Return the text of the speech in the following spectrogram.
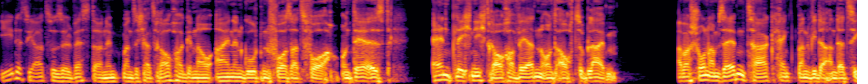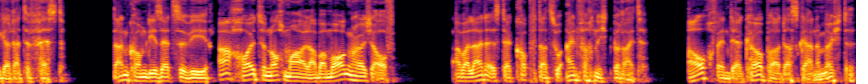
Jedes Jahr zu Silvester nimmt man sich als Raucher genau einen guten Vorsatz vor, und der ist, endlich Nichtraucher werden und auch zu bleiben. Aber schon am selben Tag hängt man wieder an der Zigarette fest. Dann kommen die Sätze wie, ach, heute nochmal, aber morgen höre ich auf. Aber leider ist der Kopf dazu einfach nicht bereit. Auch wenn der Körper das gerne möchte.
